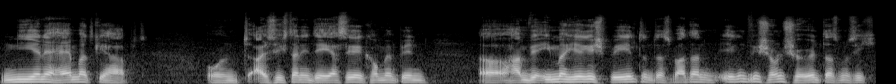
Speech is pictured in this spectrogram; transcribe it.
nie eine Heimat gehabt. Und als ich dann in die erste gekommen bin, äh, haben wir immer hier gespielt und das war dann irgendwie schon schön, dass man sich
